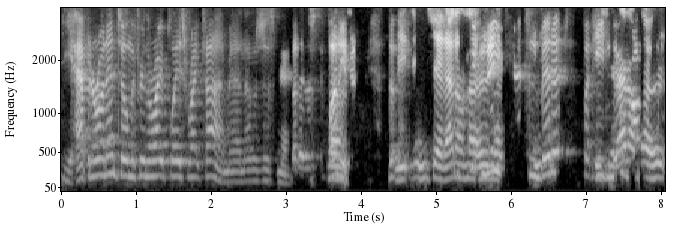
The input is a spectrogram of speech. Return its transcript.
you happen to run into him if you're in the right place, right time, man. That was just yeah. but it was funny. Well, the, he, he, said, I don't know who that, he, bit it, but he, he said, I don't know who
